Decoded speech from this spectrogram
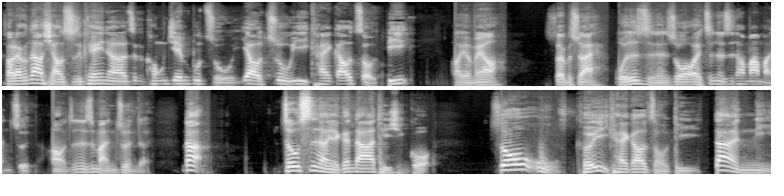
考量到小时 K 呢这个空间不足，要注意开高走低啊，有没有？帅不帅？我就只能说，哎，真的是他妈蛮准的啊，真的是蛮准的。那周四呢也跟大家提醒过，周五可以开高走低，但你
